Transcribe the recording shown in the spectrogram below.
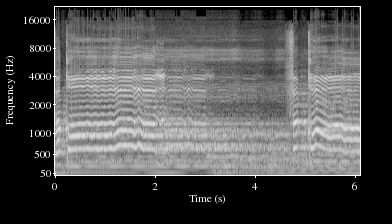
فقال فقال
